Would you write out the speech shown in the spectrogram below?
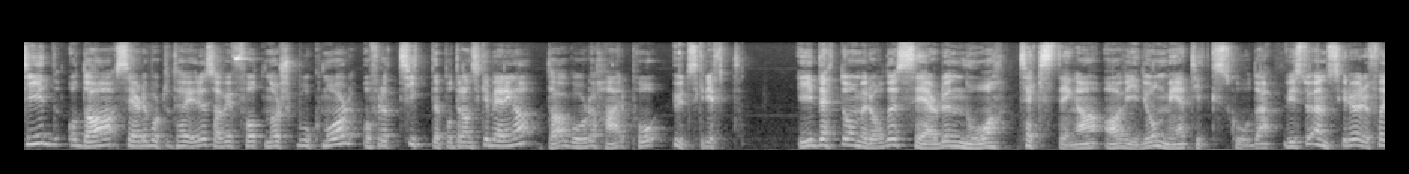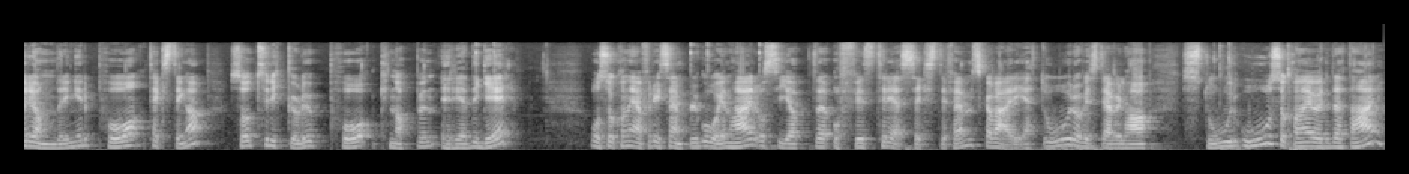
tid, og da ser du borte til høyre så har vi fått norsk bokmål, og for å titte på transkriberingen, da går du her på utskrift. I dette området ser du nå tekstinga av videoen med tidskode. Hvis du ønsker å gjøre forandringer på tekstinga, så trykker du på knappen rediger, og så kan jeg for eksempel gå inn her og si at Office 365 skal være i ett ord, og hvis jeg vil ha stor O, så kan jeg gjøre dette her.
